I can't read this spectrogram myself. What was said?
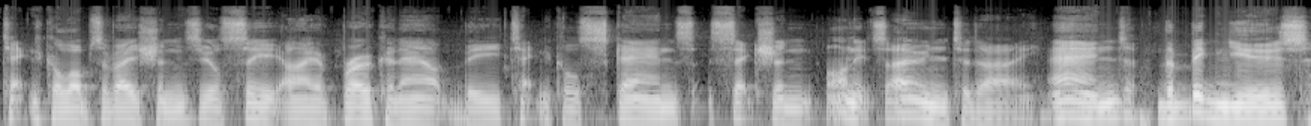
technical observations. You'll see I have broken out the technical scans section on its own today. And the big news,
